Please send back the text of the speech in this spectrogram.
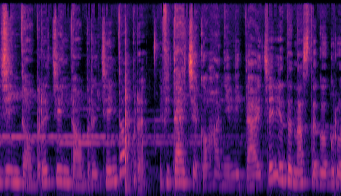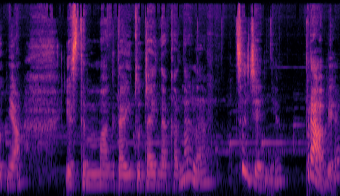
Dzień dobry, dzień dobry, dzień dobry. Witajcie, kochani, witajcie. 11 grudnia jestem Magda i tutaj na kanale codziennie, prawie,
